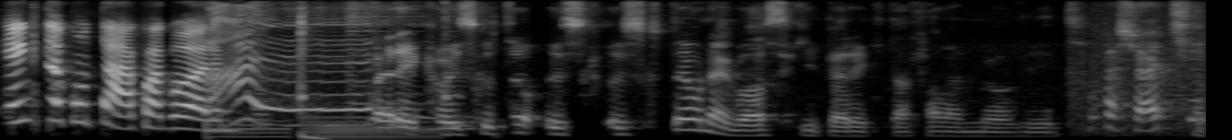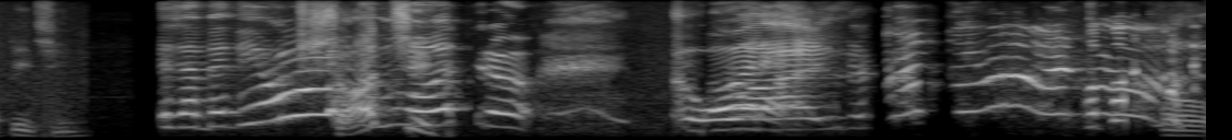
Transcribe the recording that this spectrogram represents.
Quem que tá com o taco agora? peraí, que eu escutei, eu es- eu escutei um negócio aqui, peraí, que tá falando no meu ouvido. Opa, shot? Rapidinho. Eu já bebi um, Shot? um outro. Bora. Opa, Bom, dá o bagulho!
